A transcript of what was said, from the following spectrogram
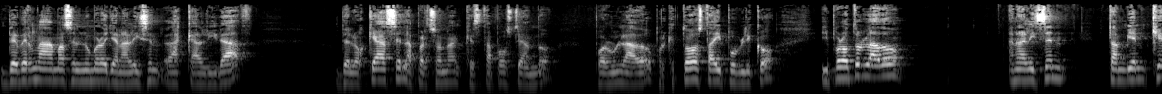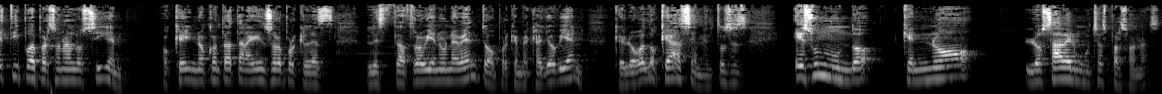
de ver nada más el número y analicen la calidad de lo que hace la persona que está posteando por un lado, porque todo está ahí público, y por otro lado, analicen también qué tipo de personas los siguen. ¿ok? No contratan a alguien solo porque les, les trató bien un evento, porque me cayó bien, que luego es lo que hacen. Entonces, es un mundo que no lo saben muchas personas.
